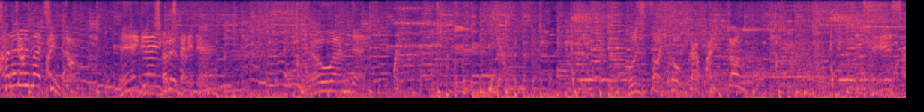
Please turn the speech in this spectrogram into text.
차례를 마친다. 내가 이 차례다. 차례다. 겨우한다. 몬스터 효과 발동. 대사.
